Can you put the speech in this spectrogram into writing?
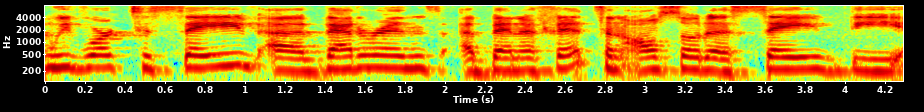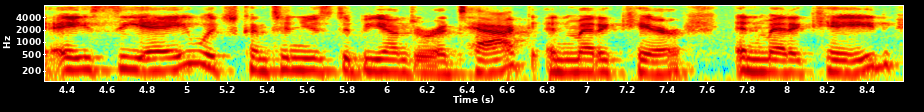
we've worked work to save uh, veterans uh, benefits and also to save the ACA, which continues to be under attack, and Medicare and Medicaid.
